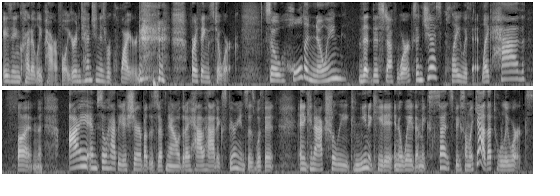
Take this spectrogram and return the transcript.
is incredibly powerful. Your intention is required for things to work. So hold a knowing that this stuff works and just play with it. Like have fun. I am so happy to share about this stuff now that I have had experiences with it and can actually communicate it in a way that makes sense because I'm like, yeah, that totally works.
